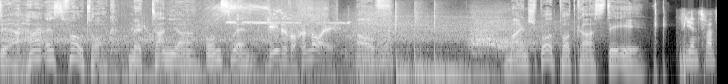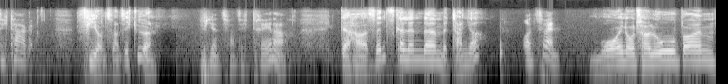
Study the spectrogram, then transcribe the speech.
Der HSV-Talk mit Tanja und Sven. Jede Woche neu. Auf meinsportpodcast.de. 24 Tage. 24 Türen. 24 Trainer. Der HSV-Kalender mit Tanja. Und Sven. Moin und hallo beim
